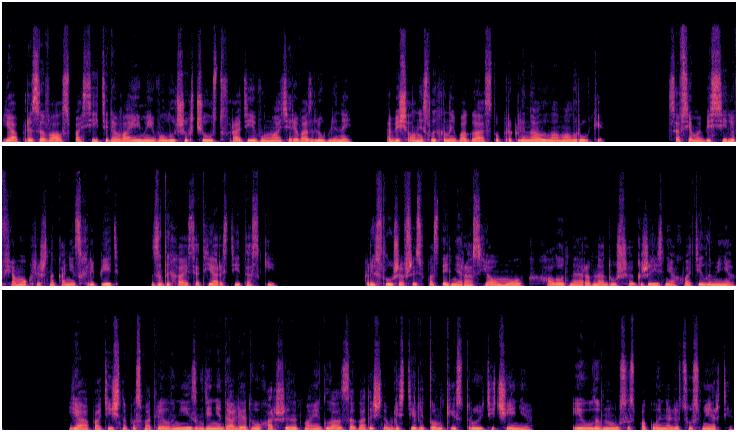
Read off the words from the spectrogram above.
Я призывал Спасителя во имя его лучших чувств ради его матери возлюбленной, обещал неслыханные богатства, проклинал и ломал руки. Совсем обессилев, я мог лишь наконец хрипеть, задыхаясь от ярости и тоски. Прислушавшись в последний раз, я умолк, холодное равнодушие к жизни охватило меня. Я апатично посмотрел вниз, где не далее двух аршин от моих глаз загадочно блестели тонкие струи течения и улыбнулся спокойно лицу смерти.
